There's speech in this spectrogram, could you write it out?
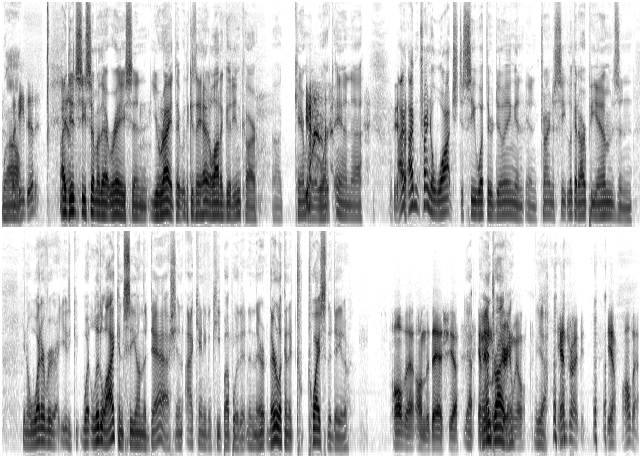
Wow. But he did it. I Yeah. did see some of that race, and you're right they, because they had a lot of good in-car uh, camera Yeah. work, and uh, Yeah. I, I'm trying to watch to see what they're doing, and, and trying to see look at RPMs and you know whatever what little I can see on the dash, and I can't even keep up with it. And they're they're looking at tw- twice the data. All that on the dash, yeah. Yep, And, and driving. wheel Yeah. and driving. Yeah, all that.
